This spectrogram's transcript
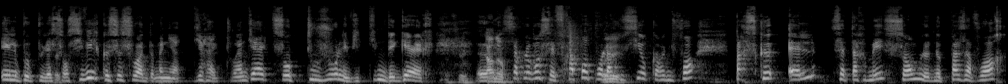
Et les populations civiles, que ce soit de manière directe ou indirecte, sont toujours les victimes des guerres. simplement, c'est frappant pour la Russie, encore une fois, parce que elle, cette armée, semble ne pas avoir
